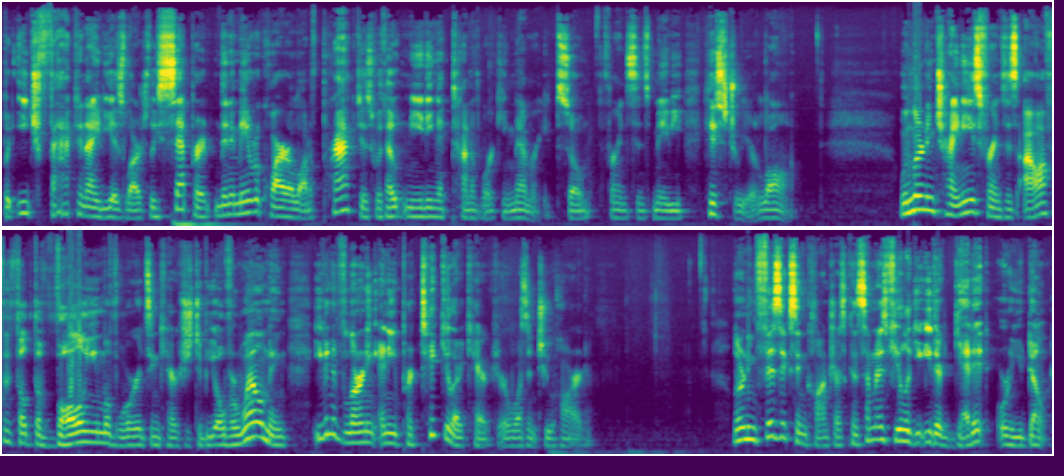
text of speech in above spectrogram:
but each fact and idea is largely separate, then it may require a lot of practice without needing a ton of working memory. So, for instance, maybe history or law. When learning Chinese, for instance, I often felt the volume of words and characters to be overwhelming, even if learning any particular character wasn't too hard. Learning physics, in contrast, can sometimes feel like you either get it or you don't.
